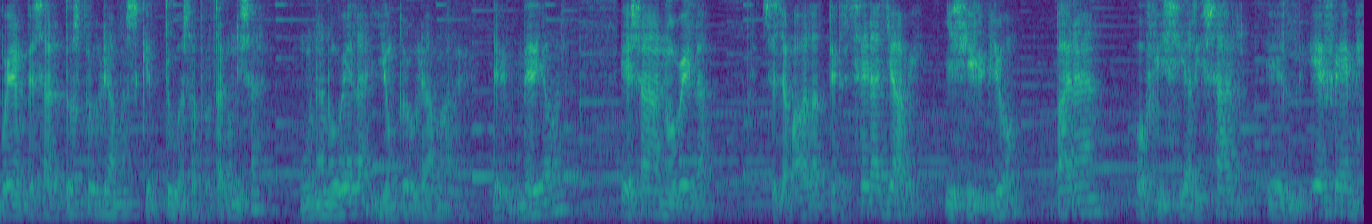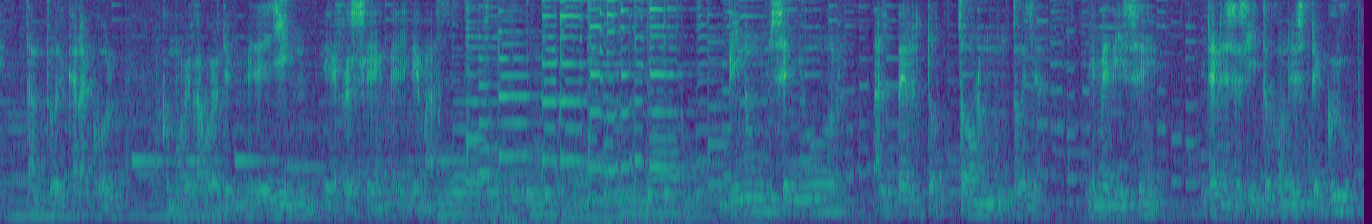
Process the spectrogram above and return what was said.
Voy a empezar dos programas que tú vas a protagonizar. Una novela y un programa de media hora. Esa novela se llamaba La Tercera Llave y sirvió para oficializar el FM, tanto de Caracol como de la voz de Medellín, RCN y demás. Vino un señor, Alberto Toro Montoya, y me dice, te necesito con este grupo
